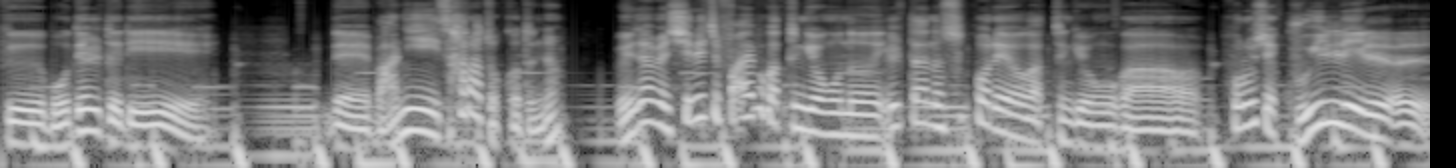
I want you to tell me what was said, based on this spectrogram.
그 모델들이 네 많이 사라졌거든요. 왜냐하면 시리즈 5 같은 경우는 일단은 슈퍼레어 같은 경우가 포르쉐 911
